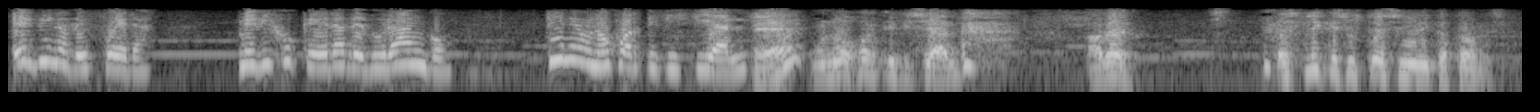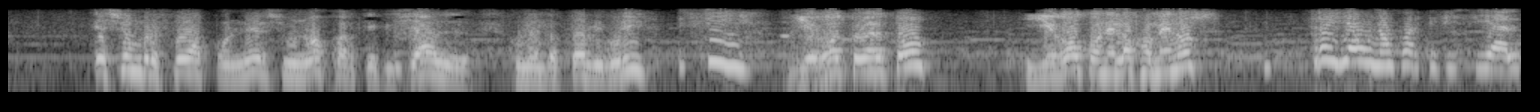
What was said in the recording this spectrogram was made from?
él vino de fuera. Me dijo que era de Durango. Tiene un ojo artificial. ¿Eh? ¿Un ojo artificial? A ver, explíquese usted, señorita Torres. ¿Ese hombre fue a ponerse un ojo artificial con el doctor Bigurí? Sí, ¿Llegó tuerto? ¿Y llegó con el ojo menos? traía un ojo artificial,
